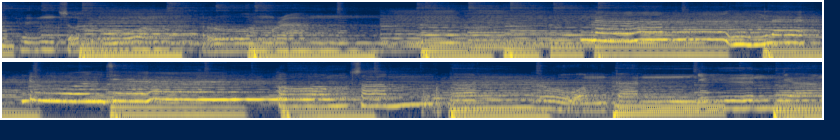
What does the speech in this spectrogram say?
อนพึ่งสุดห่วงรวงรัง น้ำและดวงจันทร์ปองสัมพันรวมกันยืนยัง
